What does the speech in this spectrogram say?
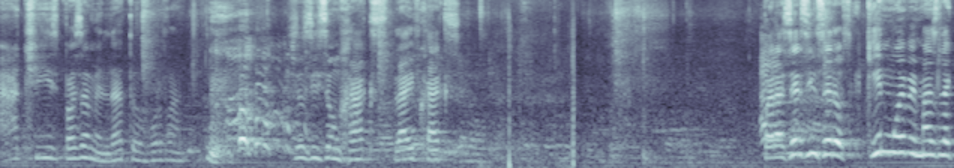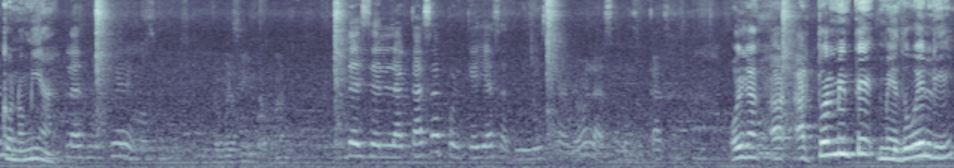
Ah, chis, pásame el dato, porfa. Esos sí son hacks, life hacks. Para ser sinceros, ¿quién mueve más la economía? Las mujeres. Desde la casa porque ellas administran, ¿no? Las amas de casa. Oigan, actualmente me duele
